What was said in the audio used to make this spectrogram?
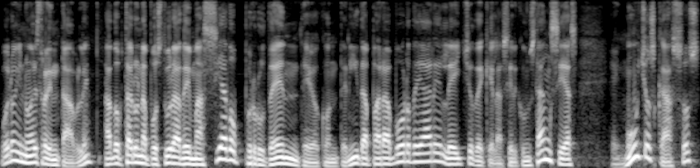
Bueno, y no es rentable adoptar una postura demasiado prudente o contenida para bordear el hecho de que las circunstancias, en muchos casos,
